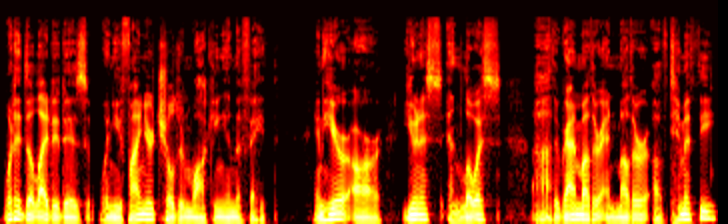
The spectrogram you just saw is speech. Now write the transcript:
What a delight it is when you find your children walking in the faith. And here are Eunice and Lois, uh, the grandmother and mother of Timothy,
